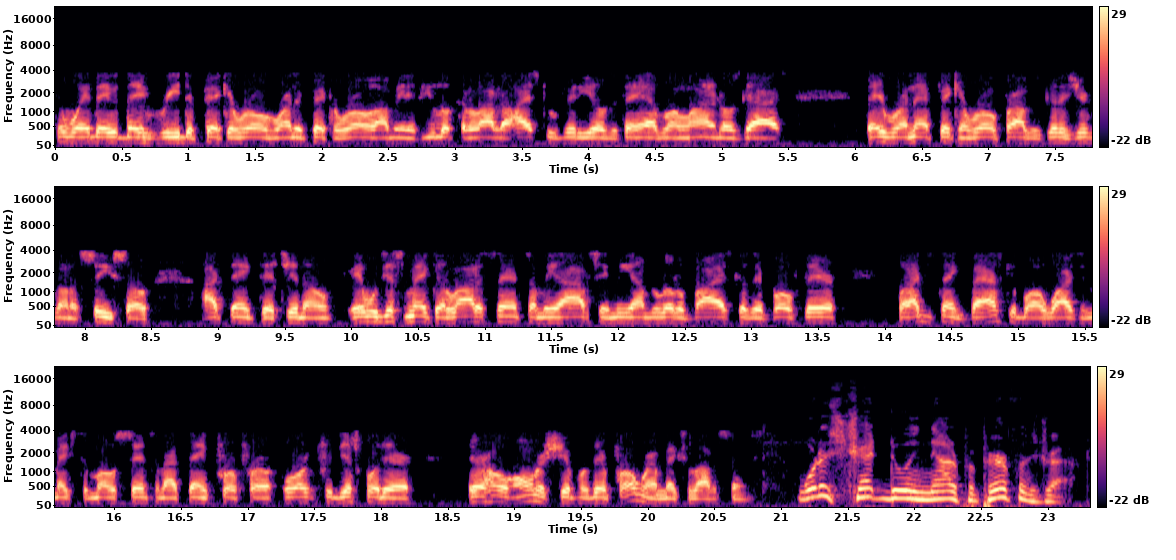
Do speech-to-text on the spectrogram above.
The way they they read the pick and roll, run the pick and roll. I mean, if you look at a lot of the high school videos that they have online, of those guys, they run that pick and roll probably as good as you're going to see. So I think that you know it would just make a lot of sense. I mean, obviously me, I'm a little biased because they're both there, but I just think basketball wise, it makes the most sense. And I think for for or for just for their their whole ownership of their program makes a lot of sense. What is Chet doing now to prepare for the draft?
